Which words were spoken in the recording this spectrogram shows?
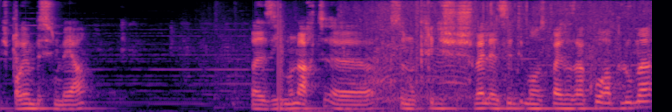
Ich brauche ein bisschen mehr. Weil 7 und 8 äh, so eine kritische Schwelle sind immer bei der Sakura-Blume.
